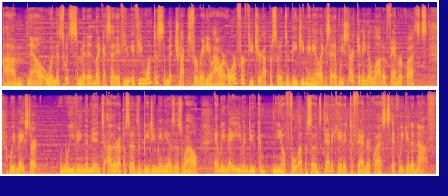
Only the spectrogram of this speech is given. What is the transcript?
Um, now, when this was submitted, like I said, if you if you want to submit tracks for Radio Hour or for future episodes of BG Mania, like I said, if we start getting a lot of fan requests, we may start weaving them into other episodes of BG Manias as well, and we may even do you know full episodes dedicated to fan requests if we get enough.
